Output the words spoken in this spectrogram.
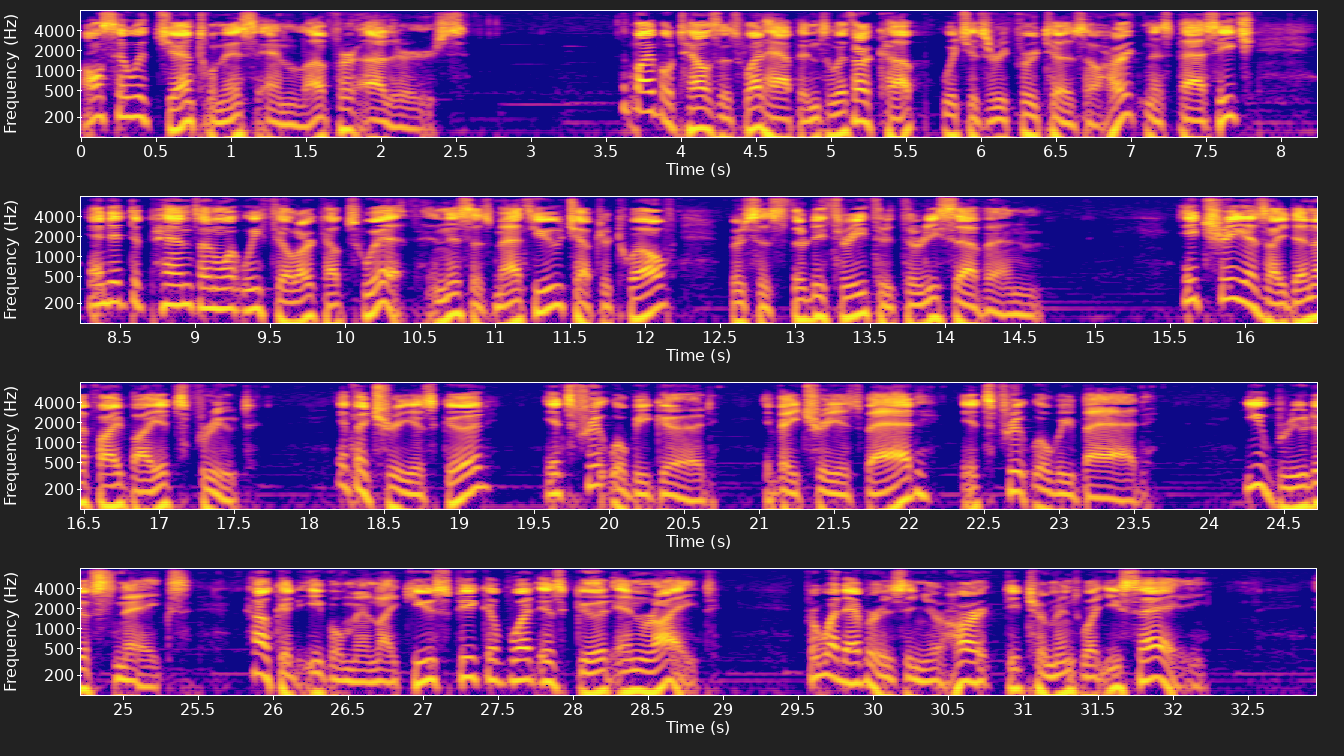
Also with gentleness and love for others. The Bible tells us what happens with our cup, which is referred to as a heart in this passage, and it depends on what we fill our cups with. And this is Matthew chapter 12, verses 33 through 37. A tree is identified by its fruit. If a tree is good, its fruit will be good. If a tree is bad, its fruit will be bad. You brood of snakes, how could evil men like you speak of what is good and right? For whatever is in your heart determines what you say.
